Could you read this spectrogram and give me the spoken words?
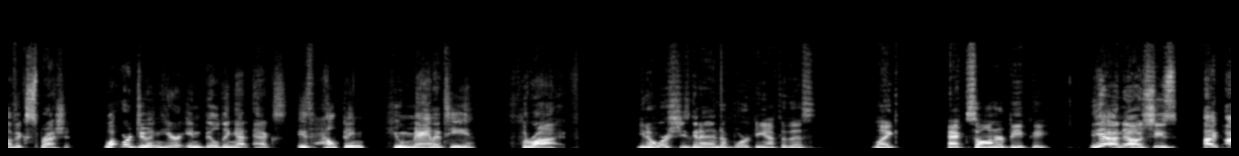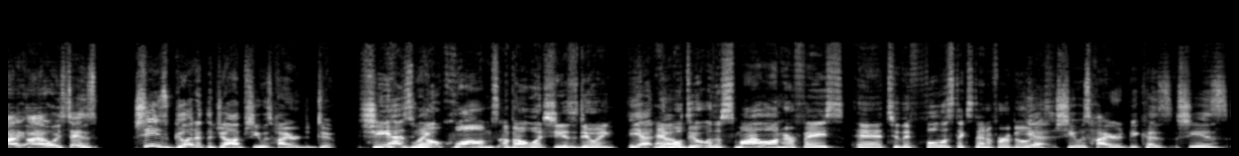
of expression. What we're doing here in building at X is helping humanity thrive. You know where she's going to end up working after this? Like Exxon or BP. Yeah, no, she's, I, I, I always say this, she's good at the job she was hired to do. She has Like- no qualms about what she is doing Yeah, and no. will do it with a smile on her face uh, to the fullest extent of her ability. Yeah, she was hired because she is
